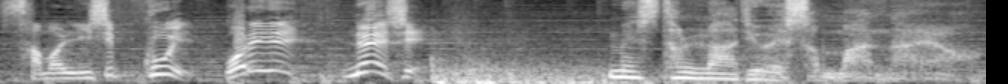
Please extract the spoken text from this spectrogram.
3월 29일 월요일 4시 미스터 라디오에서 만나요.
